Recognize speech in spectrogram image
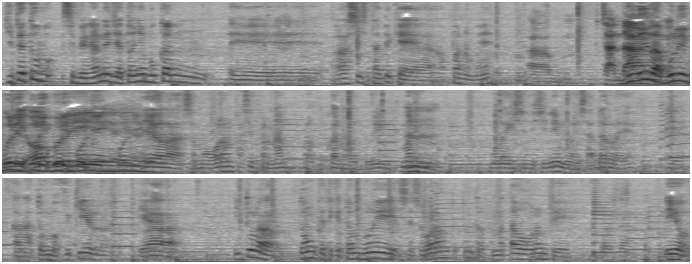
Kita tuh sebenarnya jatuhnya bukan eh, rasis tapi kayak apa namanya? Um, bercandaan bully lah bully bully oh, bully. bully. Bullying, iya, bullying. iya. iyalah semua orang pasti pernah melakukan hal bullying. Cuman Hmm. mulai sini sini mulai sadar lah ya. Karena tuh berpikir ya itulah tuh ketika tuh bully seseorang tuh tuh tidak pernah tahu orang teh. Iyo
